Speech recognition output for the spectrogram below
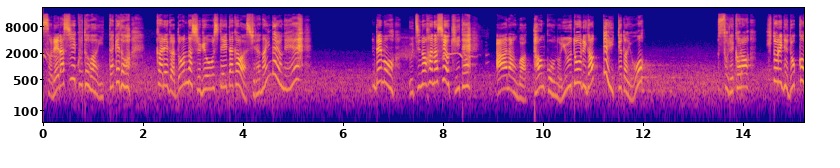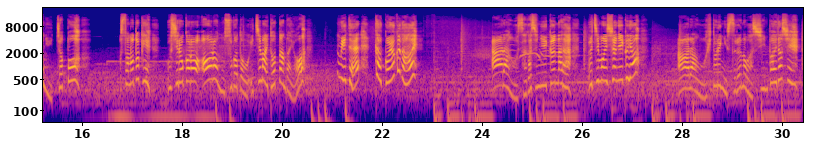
それらしいことは言ったけど彼がどんな修行をしていたかは知らないんだよね。でもうちの話を聞いてアーランは炭鉱の言う通りだって言ってたよ。それから一人でどっかに行っちゃった。その時後ろからアーランの姿を1枚撮ったんだよ。見てかっこよくない？アーランを探しに行くんならうちも一緒に行くよ。アーランを一人にするのは心配だし。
